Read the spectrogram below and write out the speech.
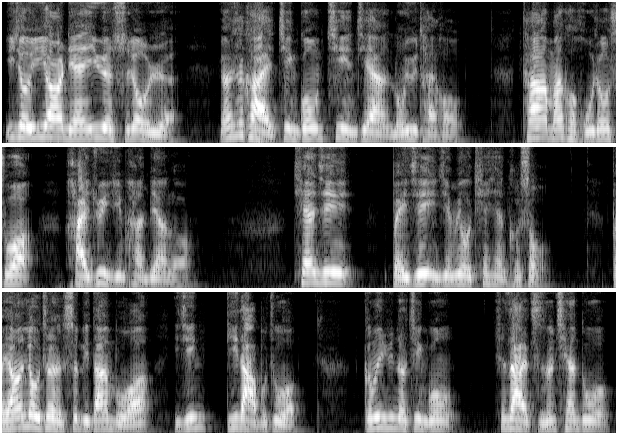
一九一二年一月十六日，袁世凯进宫觐见隆裕太后，他满口胡诌说海军已经叛变了，天津。北京已经没有天险可守，北洋六镇势力单薄，已经抵挡不住革命军的进攻，现在只能迁都，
